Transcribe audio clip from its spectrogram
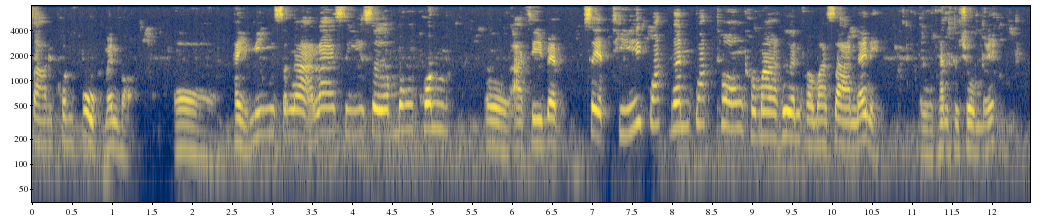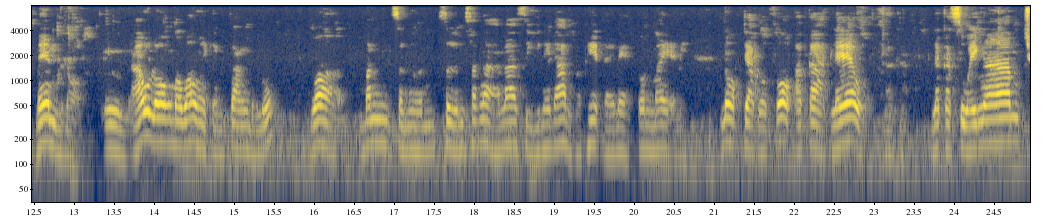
ซานคนปลูกแม่นบอกเออให้มีสง่าราศีเสริมมงคลเอออาจีแบบเศรษฐีควักเงินควักทองเข้ามาเฮือนเข้ามาซานได้นี่เออท่านผู้ชมเอ๊ะแม่นบอกอืมเอาลองมาเว้าให้กันฟังดูนุ ว่ามันเสริมเสริมสง่าราศีในด้านประเภทใดแน่ต้นไม้อันนี้ นอกจากว่าฟอกอากาศแล้วนะครับแล้วก็สวยงามโช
